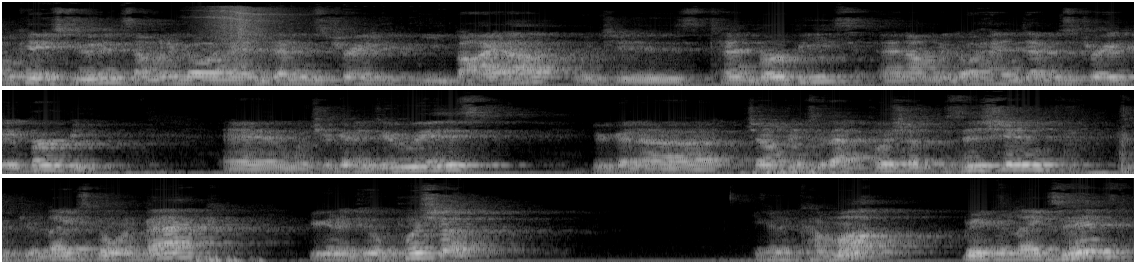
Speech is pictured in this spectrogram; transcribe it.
Okay, students, I'm gonna go ahead and demonstrate the buyout, which is 10 burpees, and I'm gonna go ahead and demonstrate a burpee. And what you're gonna do is, you're gonna jump into that push-up position with your legs going back. You're gonna do a push-up. You're gonna come up, bring your legs in,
